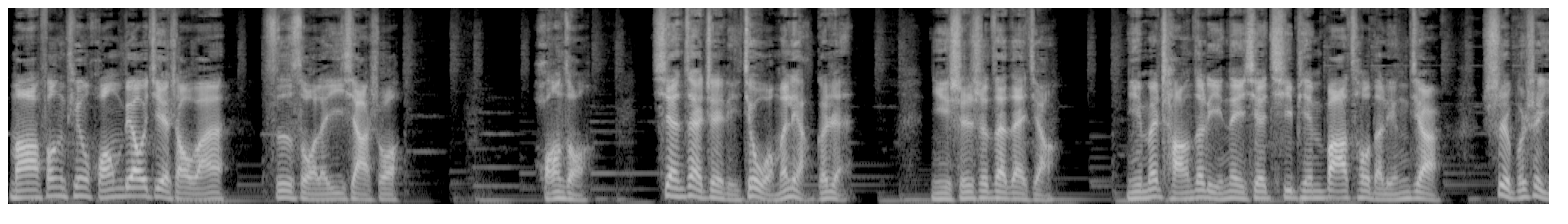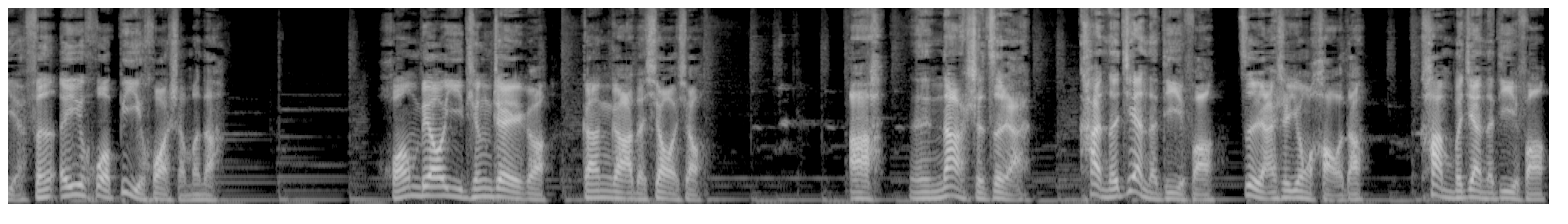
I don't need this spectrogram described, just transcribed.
马峰听黄彪介绍完，思索了一下，说：“黄总，现在这里就我们两个人，你实实在在讲，你们厂子里那些七拼八凑的零件，是不是也分 A 货、B 货什么的？”黄彪一听这个，尴尬的笑笑：“啊，嗯，那是自然。”看得见的地方自然是用好的，看不见的地方，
